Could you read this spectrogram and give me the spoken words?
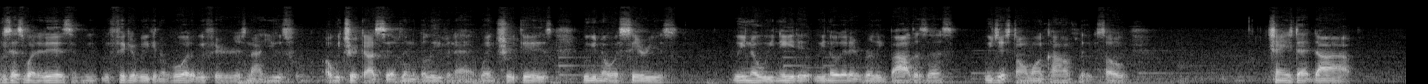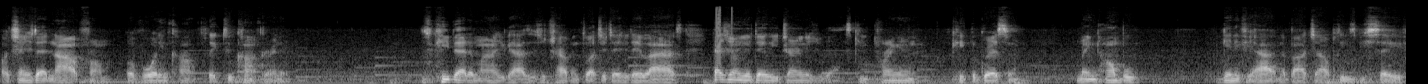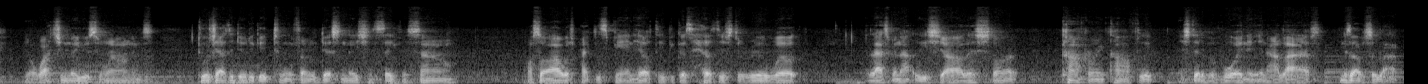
Because that's what it is. If we, we figure we can avoid it, we figure it's not useful. Or we trick ourselves into believing that. When truth is, we know it's serious. We know we need it. We know that it really bothers us. We just don't want conflict. So change that dial or change that knob from avoiding conflict to conquering it. Just keep that in mind, you guys, as you're traveling throughout your day-to-day lives. As you're on your daily journey, you guys keep praying, keep progressing, remain humble. Again, if you're out and about, y'all, please be safe. You know, watch and know your surroundings. Do what you have to do to get to and from your destination safe and sound. Also, I always practice being healthy because health is the real wealth. And last but not least, y'all, let's start conquering conflict instead of avoiding it in our lives. And this helps a lot.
